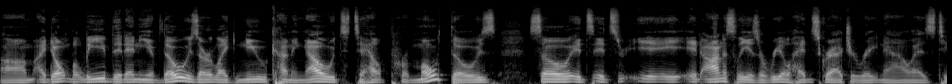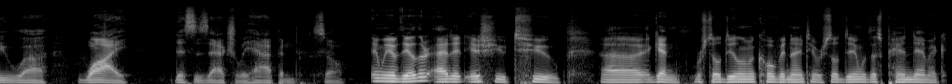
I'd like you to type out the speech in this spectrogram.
Um, I don't believe that any of those are like new coming out to help promote those. So it's it's it, it honestly is a real head scratcher right now as to uh, why this has actually happened. So And we have the other added issue too. Uh, again, we're still dealing with COVID nineteen. We're still dealing with this pandemic.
